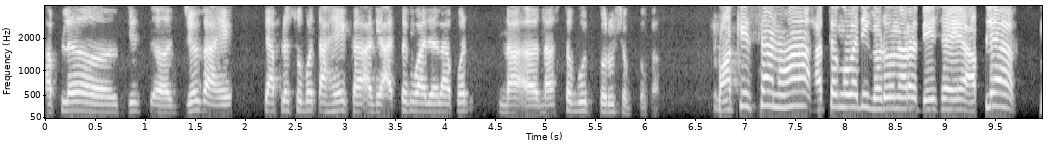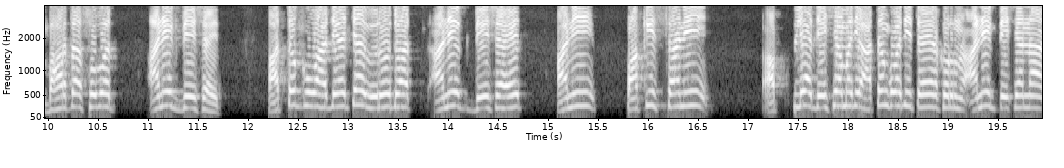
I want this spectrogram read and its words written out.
आपलं जे जग आहे ते आपल्यासोबत आहे का? आणि आतंकवाद्याला आपण ना नास्तभूत करू शकतो का? पाकिस्तान हा आतंकवादी घडवणारा देश आहे. आपल्या भारतासोबत अनेक देश आहेत. आतंकवाद्याच्या विरोधात अनेक देश आहेत. आणि पाकिस्तानी आपल्या देशामध्ये आतंकवादी तयार करून अनेक देशांना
